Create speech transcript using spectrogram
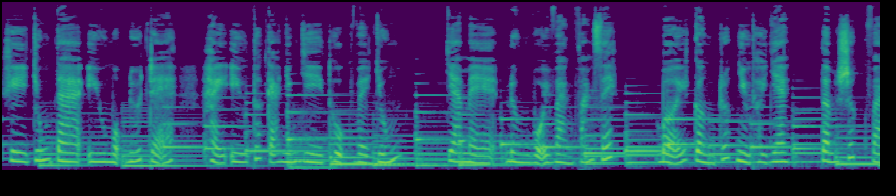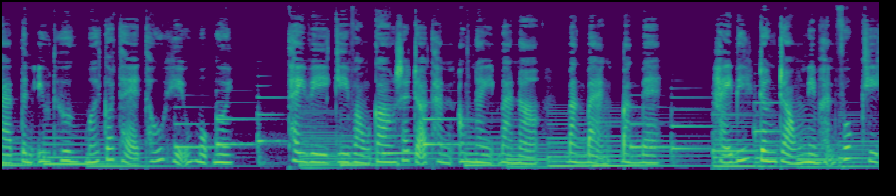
Khi chúng ta yêu một đứa trẻ hãy yêu tất cả những gì thuộc về chúng. Cha mẹ đừng vội vàng phán xét bởi cần rất nhiều thời gian tâm sức và tình yêu thương mới có thể thấu hiểu một người thay vì kỳ vọng con sẽ trở thành ông này bà nọ bằng bạn bằng bè hãy biết trân trọng niềm hạnh phúc khi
